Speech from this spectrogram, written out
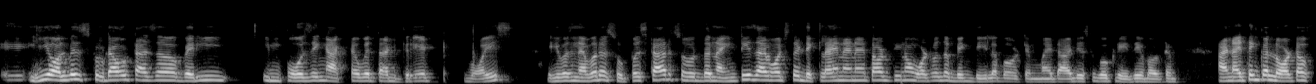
he always stood out as a very imposing actor with that great voice. He was never a superstar. So the 90s, I watched the decline and I thought, you know, what was the big deal about him? My dad used to go crazy about him, and I think a lot of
